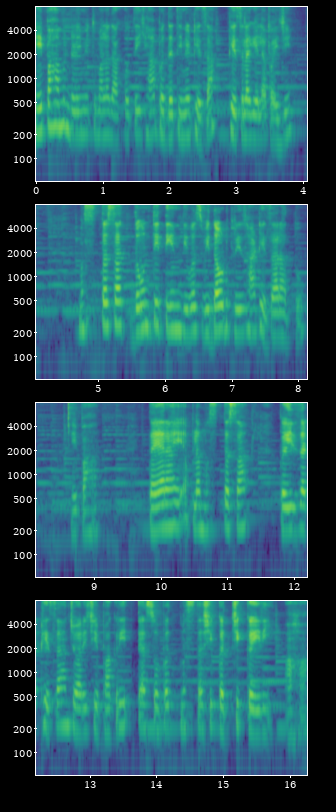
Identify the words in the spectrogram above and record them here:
हे पहा मंडळी मी तुम्हाला दाखवते ह्या पद्धतीने ठेचा ठेचला गेला पाहिजे. मस्त असा दोन ते तीन दिवस विदाऊट फ्रीज हा ठेचा राहतो. हे पहा तयार आहे आपला मस्त असा कैरीचा ठेचा ज्वारीची भाकरी त्यासोबत मस्त अशी कच्ची कैरी. आहा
